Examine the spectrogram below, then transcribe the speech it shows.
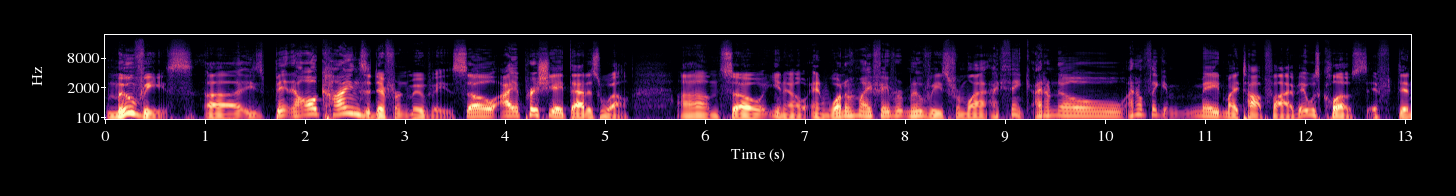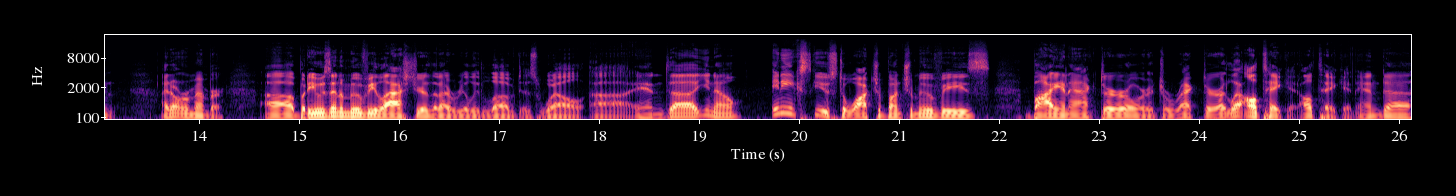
movies. Uh, he's been in all kinds of different movies. So I appreciate that as well. Um, so you know, and one of my favorite movies from last, I think, I don't know, I don't think it made my top five. It was close. If didn't, I don't remember. Uh, but he was in a movie last year that I really loved as well. Uh, and uh, you know, any excuse to watch a bunch of movies, by an actor or a director, I'll take it. I'll take it. And uh,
